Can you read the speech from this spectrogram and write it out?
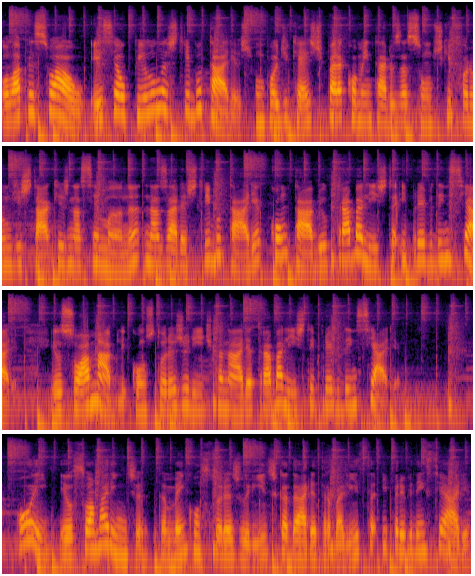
Olá, pessoal! Esse é o Pílulas Tributárias, um podcast para comentar os assuntos que foram destaques na semana nas áreas tributária, contábil, trabalhista e previdenciária. Eu sou a Amable, consultora jurídica na área trabalhista e previdenciária. Oi, eu sou a Maríndia, também consultora jurídica da área trabalhista e previdenciária.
